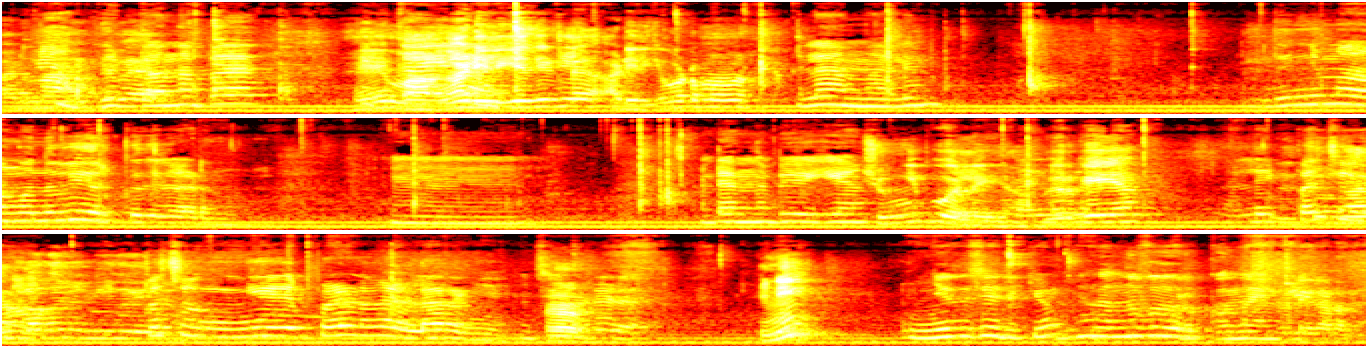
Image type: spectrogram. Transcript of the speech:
കടുമാങ്ങ ഏയ് മാങ്ങ അടിയിലേക്ക് എത്തിയിട്ടില്ല. അടിയിലേക്ക് പോട്ടെ മാങ്ങ. അല്ല എന്നാലും. ഇതിന് മാങ്ങ ഒന്ന് വീർക്കും ഇതിൽ കിടന്നു. ഉം. എന്നിട്ട് എന്ന് ഉപയോഗിക്കാം? ചുങ്ങി പോവല്ലേ ചെയ്യാ വീർക്ക ചെയ്യാ? അല്ല ഇപ്പൊ ചുങ്ങി. ഇപ്പൊ ചുങ്ങിയപ്പോഴാണ് വെള്ളം ഇറങ്ങിയത്. ഇനി? ഇനി ഇത് ശരിക്കും ഇതൊന്ന് വീർക്കുന്നു അതിന്റെ ഉള്ളിൽ കിടന്ന്.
